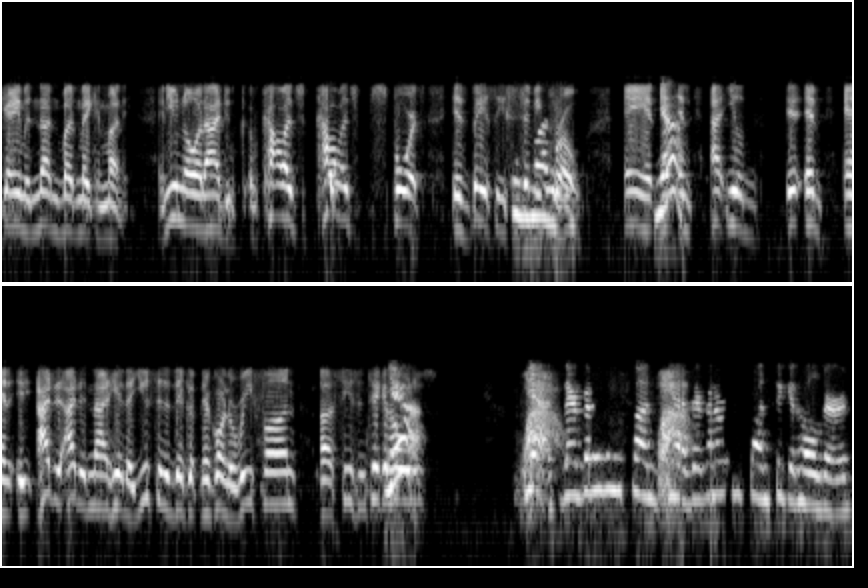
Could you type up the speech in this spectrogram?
game is nothing but making money. And you know what I do? College college sports is basically semi-pro, money. And Yeah. and, and I, you know. And and I did I did not hear that you said that they're, they're going to refund uh, season ticket Yeah. holders. Wow. Yes, they're going to refund. Wow. Yeah, they're going to refund ticket holders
